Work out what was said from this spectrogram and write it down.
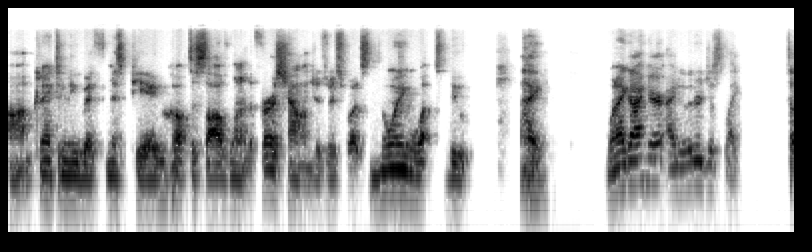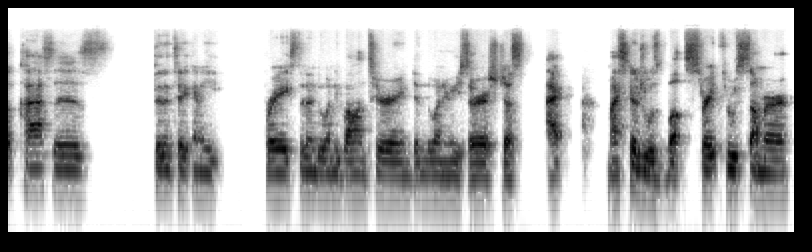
Um, connecting me with Miss PA, who helped to solve one of the first challenges, which was knowing what to do. Like when I got here, I literally just like took classes, didn't take any breaks, didn't do any volunteering, didn't do any research. Just I my schedule was booked straight through summer.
